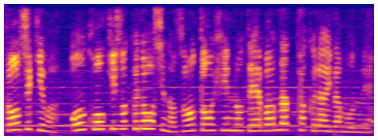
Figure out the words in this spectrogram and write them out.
陶磁器は王侯貴族同士の贈答品の定番だったくらいだもんね。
